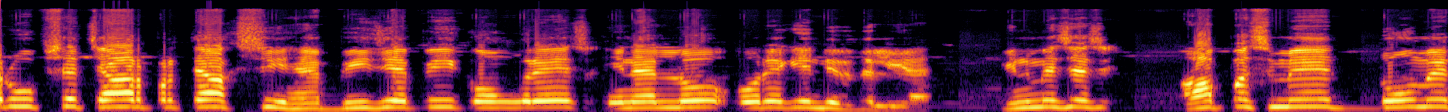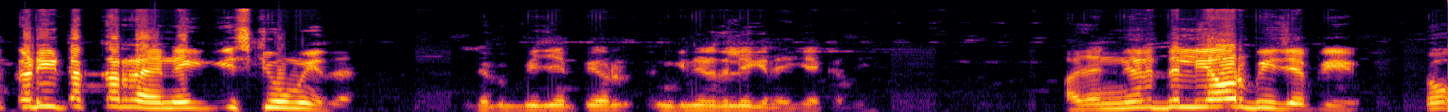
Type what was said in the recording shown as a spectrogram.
रूप से चार प्रत्याशी हैं बीजेपी कांग्रेस इनेलो और एक ये निर्दलीय है। इनमें से आपस में दो में कड़ी टक्कर रहने की किसकी उम्मीद है? देखो बीजेपी और इनकी निर्दलीय की रहेगी कभी। अच्छा निर्दलीय और बीजेपी तो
